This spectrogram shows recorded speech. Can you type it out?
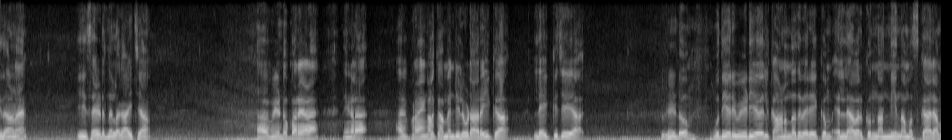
ഇതാണ് ഈ സൈഡിൽ നിന്നുള്ള കാഴ്ച. വീണ്ടും പറയുക നിങ്ങളെ അഭിപ്രായങ്ങൾ കമന്റിലൂടെ അറിയിക്കുക ലൈക്ക് ചെയ്യുക. വീണ്ടും പുതിയൊരു വീഡിയോയിൽ കാണുന്നത് വരേക്കും എല്ലാവർക്കും നന്ദി നമസ്കാരം.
